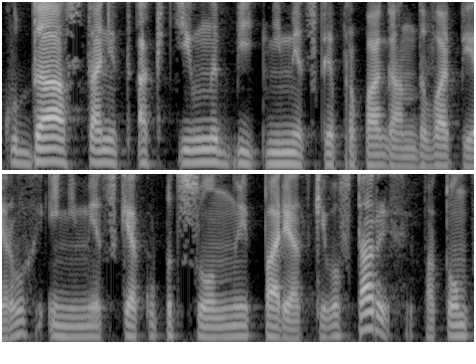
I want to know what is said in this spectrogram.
куда станет активно бить немецкая пропаганда, во-первых, и немецкие оккупационные порядки, во-вторых. И потом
